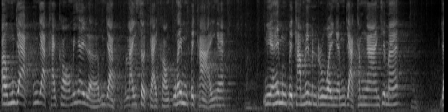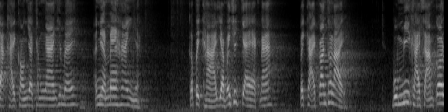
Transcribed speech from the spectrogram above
เอามึงอยากมึงอยากขายของไม่ใช่เหรอมึงอยากไลฟ์สดขายของกูให้มึงไปขายไงเนี่ยให้มึงไปทำให้มันรวยไงมึงอยากทำงานใช่ไหมอยากขายของอยากทำงานใช่ไหมอันเนี้ยแม่ให้ไงก็ไปขายอย่าไม่ใช่แจกนะ ไปขายก้อนเท่าไหร่ บุมมี่ขายสามก้อน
